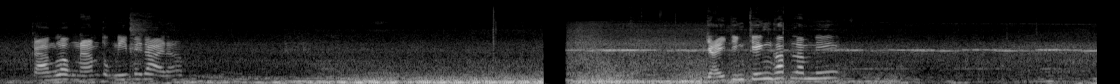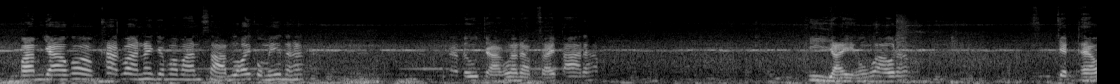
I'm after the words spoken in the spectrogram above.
ำกลางร่องน้ำตรงนี้ไม่ได้นะครับใหญ่จริง ๆ ครับลำนี้ ความยาวก็คาดว่าน่าจะประมาณ 300 กว่าเมตรนะฮะถ้าดูจากระดับสายตานะครับ ที่ใหญ่ของเรานะครับ เจ็ดแถว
